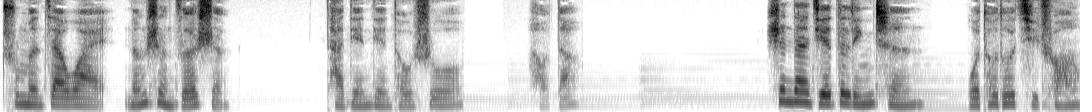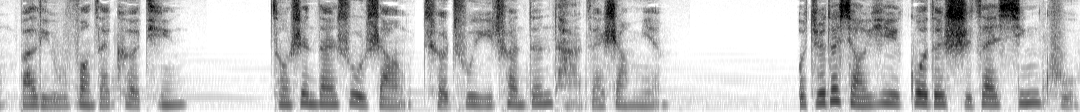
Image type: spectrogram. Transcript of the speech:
出门在外，能省则省。”他点点头说：“好的。”圣诞节的凌晨，我偷偷起床，把礼物放在客厅，从圣诞树上扯出一串灯塔在上面。我觉得小易过得实在辛苦，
